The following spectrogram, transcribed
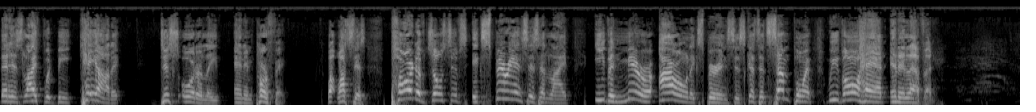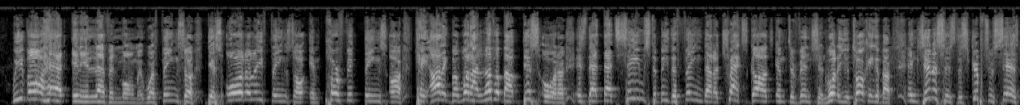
that his life would be chaotic, disorderly, and imperfect. Watch this. Part of Joseph's experiences in life even mirror our own experiences because at some point we've all had an 11. We've all had an 11 moment where things are disorderly, things are imperfect, things are chaotic. But what I love about disorder is that that seems to be the thing that attracts God's intervention. What are you talking about? In Genesis, the scripture says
